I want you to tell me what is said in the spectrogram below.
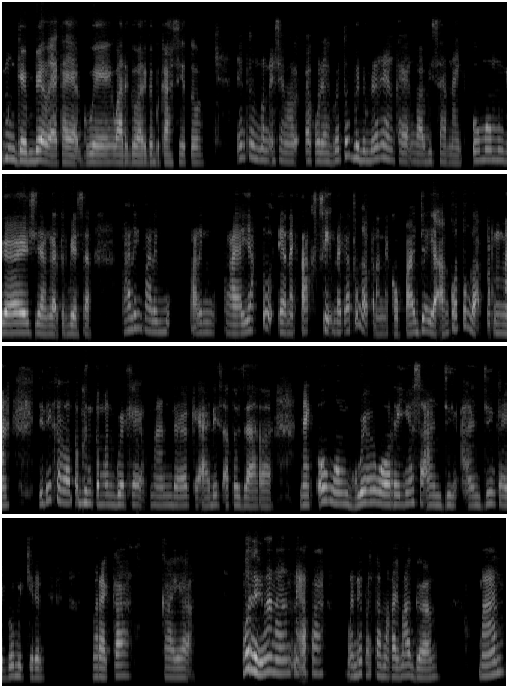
menggembel ya kayak gue, warga-warga Bekasi tuh. Dan teman-teman SMA, eee, kuliah gue tuh bener-bener yang kayak nggak bisa naik umum guys, yang nggak terbiasa. Paling paling paling layak tuh ya naik taksi, mereka tuh nggak pernah naik Kopaja, ya angkot tuh nggak pernah. Jadi kalau teman-teman gue kayak Manda, kayak Adis atau Zara naik umum, gue worry-nya seanjing-anjing, kayak gue mikirin mereka kayak, "Lo dari mana? Naik apa?" "Manda pertama kali magang." "Man,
